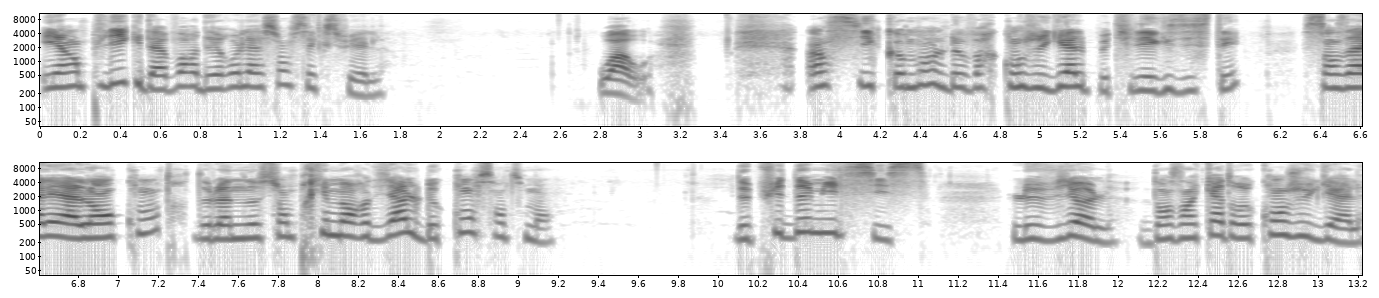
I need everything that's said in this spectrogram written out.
et implique d'avoir des relations sexuelles. Waouh Ainsi, comment le devoir conjugal peut-il exister sans aller à l'encontre de la notion primordiale de consentement? Depuis 2006, le viol, dans un cadre conjugal,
